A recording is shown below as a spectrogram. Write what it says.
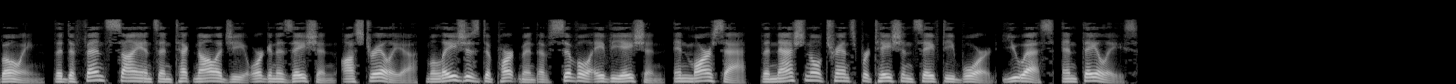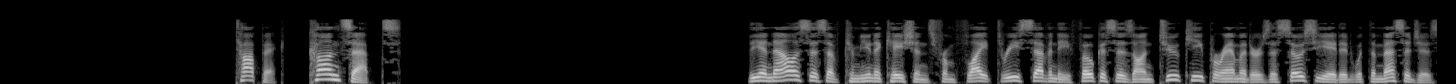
Boeing, the Defence Science and Technology Organisation Australia, Malaysia's Department of Civil Aviation, Inmarsat, the National Transportation Safety Board US, and Thales. Concepts The analysis of communications from Flight 370 focuses on two key parameters associated with the messages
